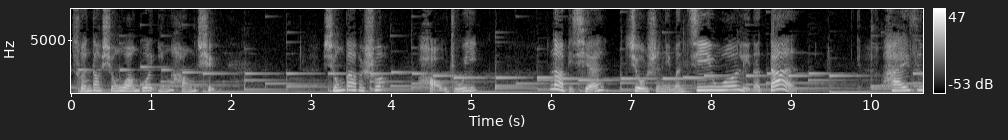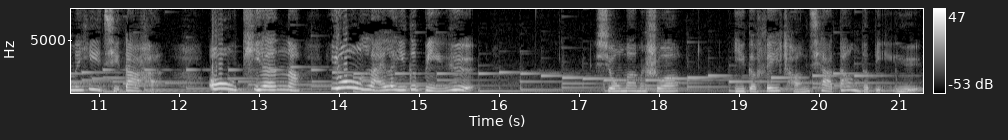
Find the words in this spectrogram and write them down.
存到熊王国银行去。”熊爸爸说：“好主意，那笔钱就是你们鸡窝里的蛋。”孩子们一起大喊：“哦，天哪！又来了一个比喻！”熊妈妈说：“一个非常恰当的比喻。”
